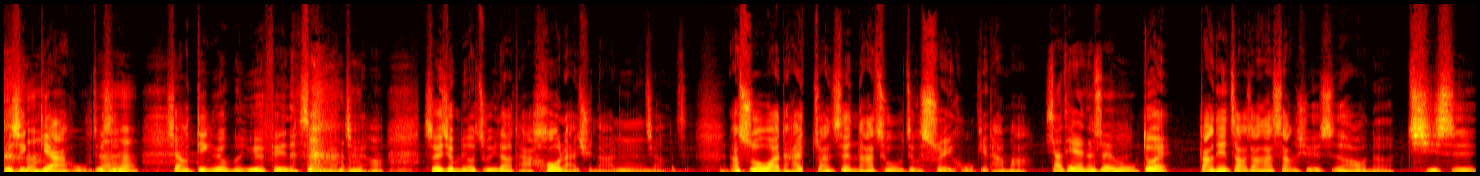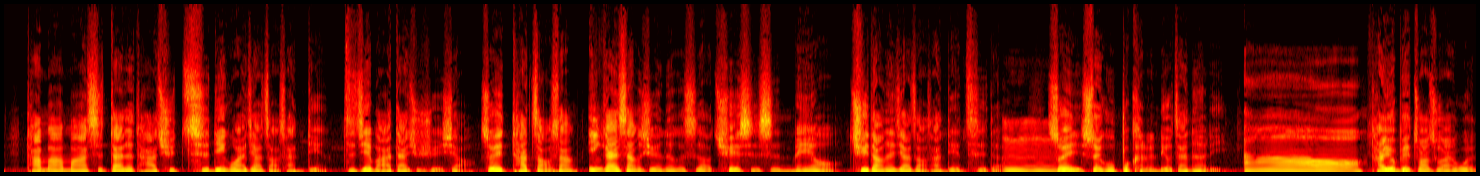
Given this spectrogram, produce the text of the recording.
就行嫁虎，就是像订阅我们月费的这种感觉哈，所以就没有注意到他后来去哪里了。这样子，那说完还转身拿出这个水壶给他妈，小铁人的水壶，对。当天早上他上学的时候呢，其实他妈妈是带着他去吃另外一家早餐店，直接把他带去学校。所以他早上应该上学那个时候，确实是没有去到那家早餐店吃的。嗯嗯。所以水壶不可能留在那里。哦。他又被抓出来问，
